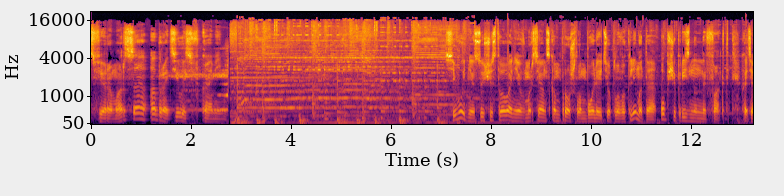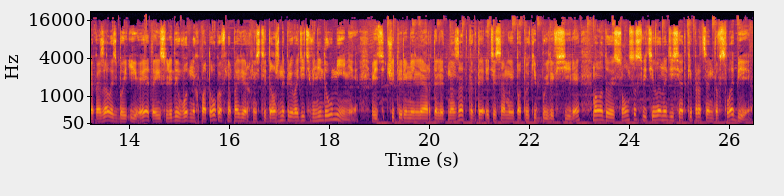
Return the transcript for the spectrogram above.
Атмосфера Марса обратилась в камень. Сегодня существование в марсианском прошлом более теплого климата – общепризнанный факт. Хотя, казалось бы, и это, и следы водных потоков на поверхности должны приводить в недоумение, ведь 4 миллиарда лет назад, когда эти самые потоки были в силе, молодое Солнце светило на десятки процентов слабее.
